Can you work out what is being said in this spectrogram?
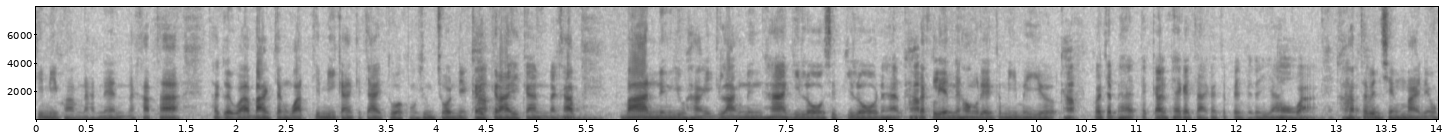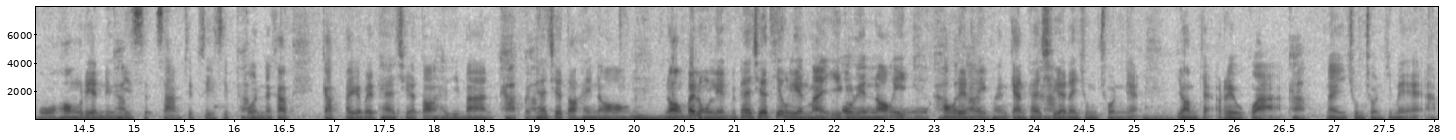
ที่มีความหนาแน่นนะครับถ้าถ้าเกิดว่าบางจังหวัดที่มีการกระจายตัวของชุมชนเนี่ยไกลๆกันนะครับ บ้านหนึ่งอยู่ห่างอีกหลังหนึ่ง5กิโล10 กิโลนะฮะครับนักเรียนในห้องเรียนก็มีไม่เยอะครับก็จะแพร่การแพร่กระจายก็จะเป็นไปได้ยากกว่าอ๋อครับนะครับถ้าเป็นเชียงใหม่เนี่ยโอ้โหห้องเรียนหนึ่งครับมี 30-40 คนนะครับกลับไปก็ไปแพร่เชื้อต่อให้ที่บ้านครับไปแพร่เชื้อต่อให้น้องอืมน้องไปโรงเรียนไปแพร่เชื้อที่โรงเรียนใหม่อีกโอ้โหโรงเรียนน้องอีกครับห้องเรียนน้องอาจารย์อีกเพราะฉะนั้นการแพร่เชื้อในชุมชนเนี่ยอืมย่อมจะเร็วกว่าครับในชุมชนที่ไม่แออัด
